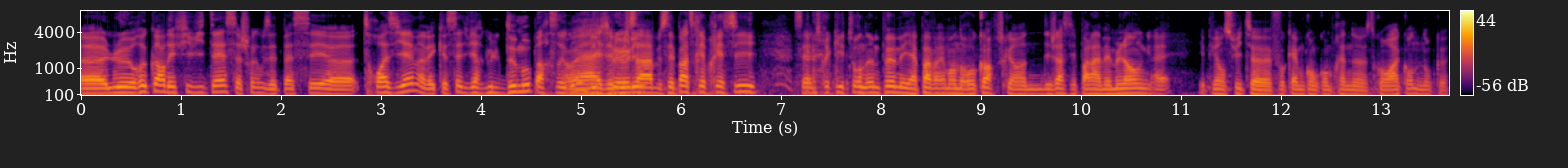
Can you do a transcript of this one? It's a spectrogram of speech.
Euh, le record défi vitesse, je crois que vous êtes passé euh, troisième avec 7,2 mots par seconde. Ouais, Big j'ai vu Fleoli. ça. mais C'est pas très précis. C'est un truc qui tourne un peu, mais il n'y a pas vraiment de record parce que euh, déjà, c'est pas la même langue. Et puis ensuite, il faut quand même qu'on comprenne euh, ce qu'on raconte. Donc, euh,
